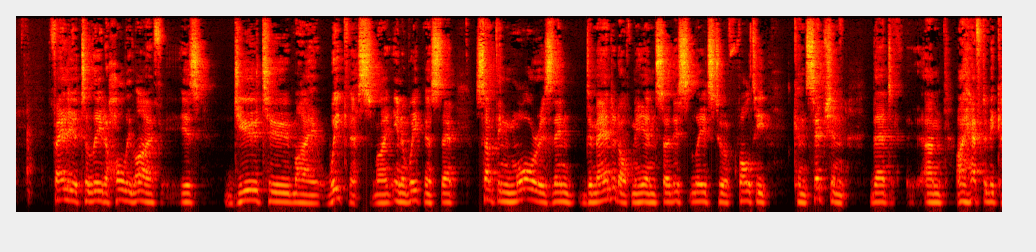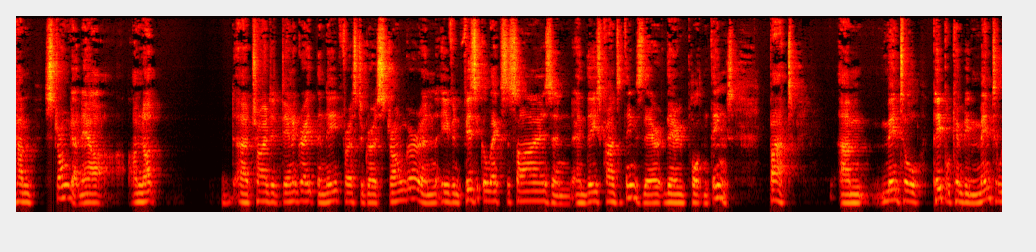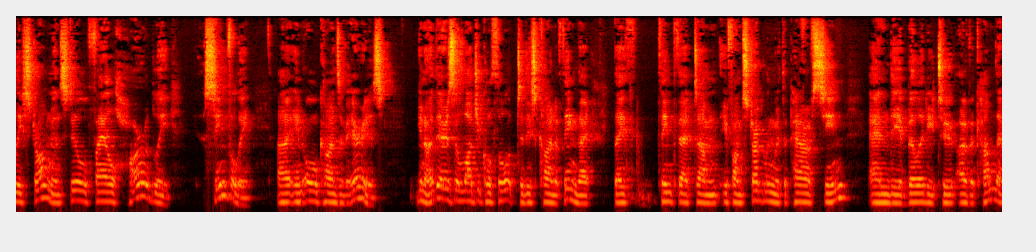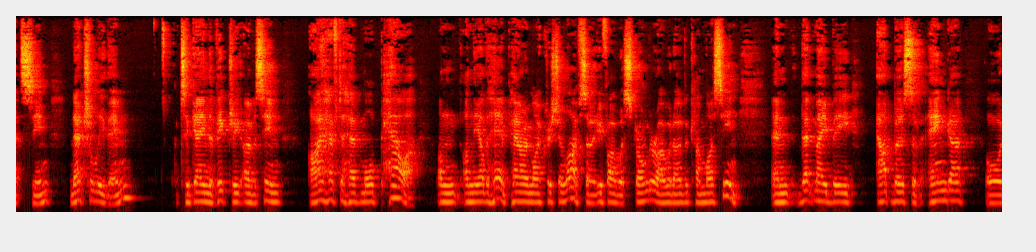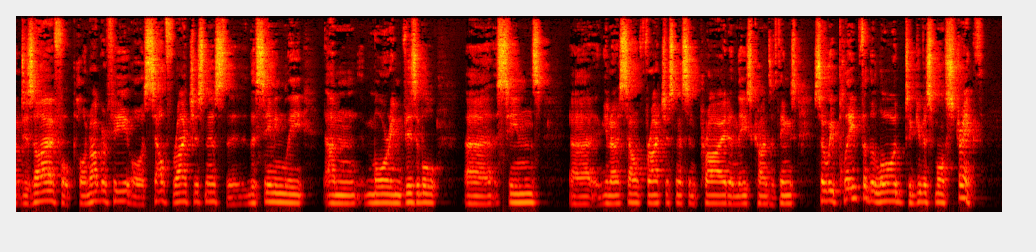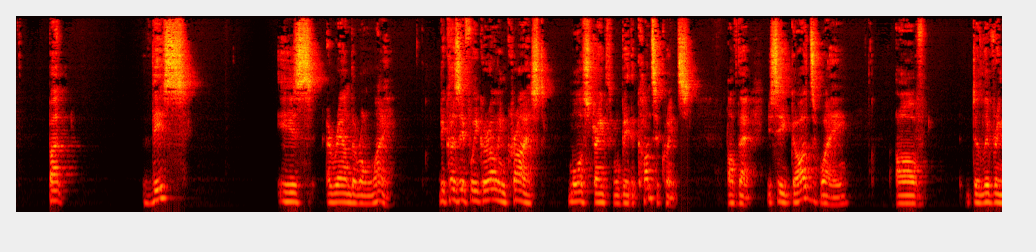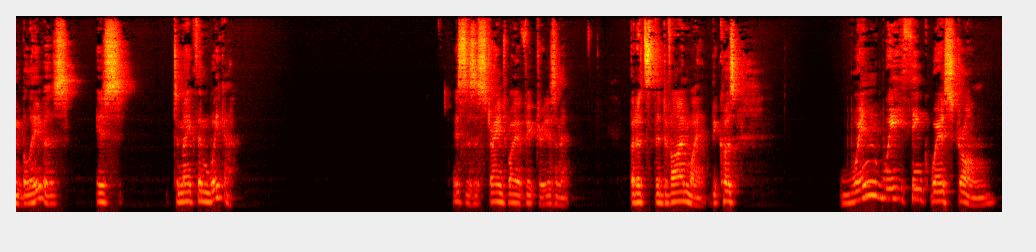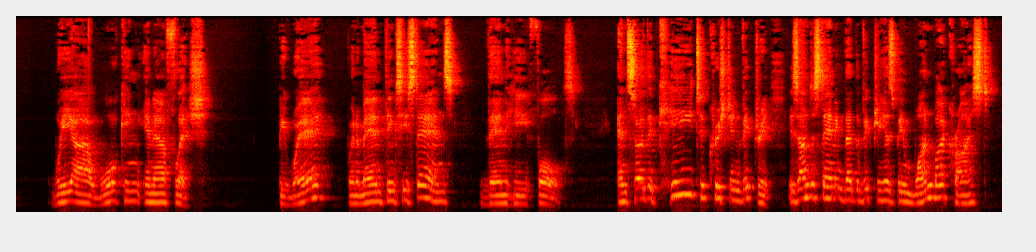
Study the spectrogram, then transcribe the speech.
failure to lead a holy life is due to my weakness, my inner weakness, that something more is then demanded of me. And so this leads to a faulty conception that um, I have to become stronger. Now, I'm not uh, trying to denigrate the need for us to grow stronger and even physical exercise and, and these kinds of things. They're, they're important things. But um, mental people can be mentally strong and still fail horribly, sinfully uh, in all kinds of areas. You know, there is a logical thought to this kind of thing. They, they think that um, if I'm struggling with the power of sin and the ability to overcome that sin, naturally then to gain the victory over sin, I have to have more power. On, on the other hand, power in my Christian life. So if I were stronger, I would overcome my sin. And that may be outbursts of anger or desire for pornography or self righteousness, the, the seemingly um, more invisible uh, sins, uh, you know, self righteousness and pride and these kinds of things. So we plead for the Lord to give us more strength. But this is around the wrong way. Because if we grow in Christ, more strength will be the consequence of that. You see, God's way of delivering believers is to make them weaker. This is a strange way of victory, isn't it? But it's the divine way because when we think we're strong, we are walking in our flesh. Beware, when a man thinks he stands, then he falls. And so the key to Christian victory is understanding that the victory has been won by Christ.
